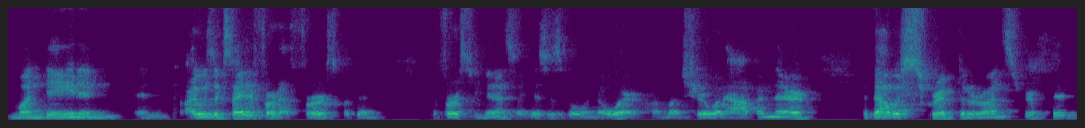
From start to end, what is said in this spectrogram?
mundane and and I was excited for it at first, but then the first few minutes, like this is going nowhere. I'm not sure what happened there. If that was scripted or unscripted,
